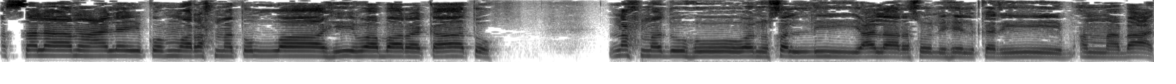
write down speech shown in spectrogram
السلام علیکم ورحمۃ اللہ وبرکاتہ۔ نحمده ونصلي على رسوله الكريم اما بعد۔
